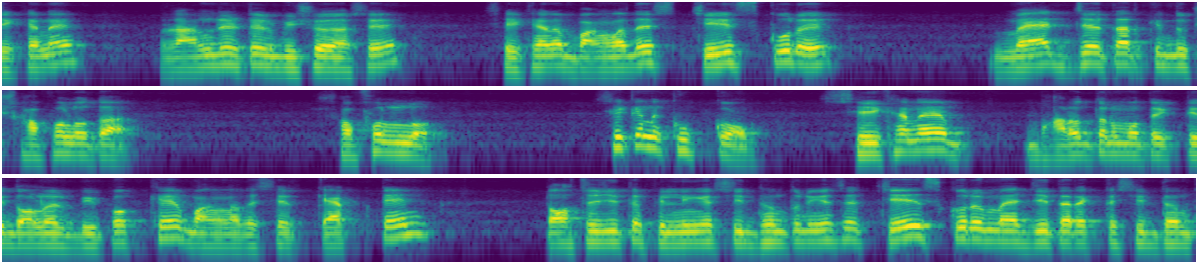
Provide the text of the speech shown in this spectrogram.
যেখানে রান রেটের বিষয় আসে, সেখানে বাংলাদেশ চেস করে ম্যাচ জেতার কিন্তু সফলতা সাফল্য সেখানে খুব কম। সেইখানে ভারতের মতো একটি দলের বিপক্ষে বাংলাদেশের ক্যাপ্টেন টসে জিতে ফিল্ডিংয়ের সিদ্ধান্ত নিয়েছে চেস করে ম্যাচ জেতার একটা সিদ্ধান্ত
